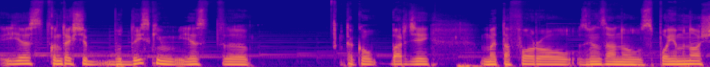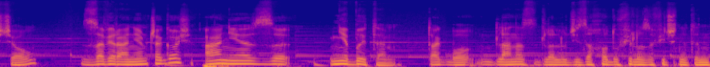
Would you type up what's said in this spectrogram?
jest w kontekście buddyjskim jest e, taką bardziej metaforą związaną z pojemnością, z zawieraniem czegoś, a nie z niebytem. Tak, bo dla nas, dla ludzi zachodu filozoficznie ten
